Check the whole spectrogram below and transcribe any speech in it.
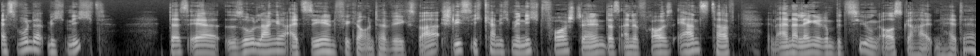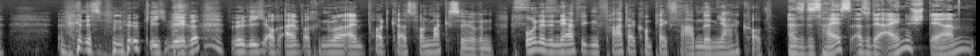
Es wundert mich nicht, dass er so lange als Seelenficker unterwegs war. Schließlich kann ich mir nicht vorstellen, dass eine Frau es ernsthaft in einer längeren Beziehung ausgehalten hätte. Wenn es möglich wäre, würde ich auch einfach nur einen Podcast von Max hören, ohne den nervigen Vaterkomplex habenden Jakob. Also das heißt, also der eine Stern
